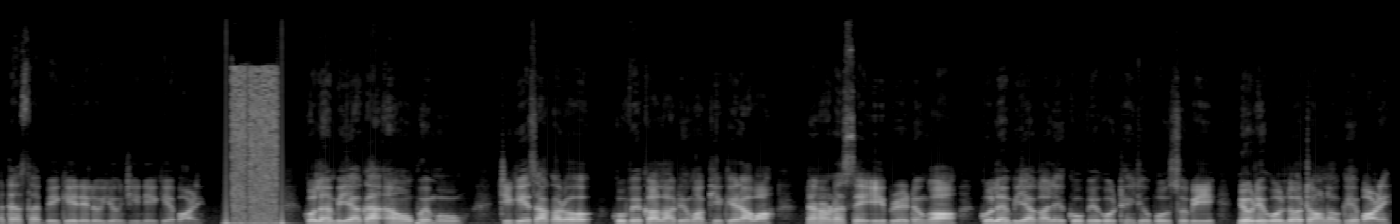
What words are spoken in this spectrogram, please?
အသက်ဆက်ပေးခဲ့တယ်လို့ယုံကြည်နေခဲ့ပါတယ်ကိုလံဘီယာကအံ့ဩဖွယ်မှုဒီကိစ္စကတော့ကိုဗစ်ကာလတွင်းမှာဖြစ်ခဲ့တာပါ2020ဧပြီတုန်းကကိုလံဘီယာကလည်းကိုဗစ်ကိုထိန်းချုပ်ဖို့ဆိုပြီးမြို့တွေကိုလော့ဒေါင်းလုပ်ခဲ့ပါတယ်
